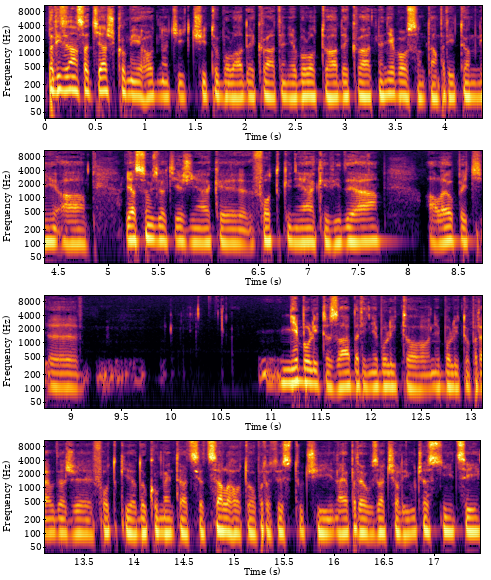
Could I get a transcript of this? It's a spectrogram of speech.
Priznám sa, ťažko mi je hodnotiť, či to bolo adekvátne, nebolo to adekvátne, nebol som tam prítomný a ja som videl tiež nejaké fotky, nejaké videá, ale opäť e, neboli to zábery, neboli to, neboli to pravda, že fotky a dokumentácia celého toho protestu, či najprv začali účastníci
